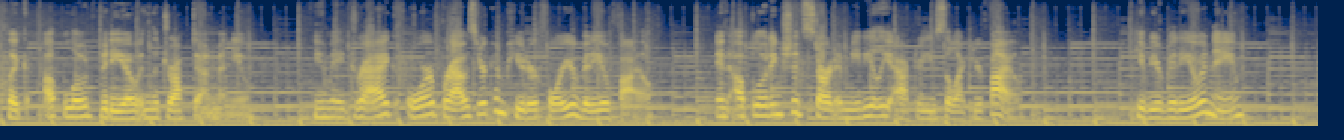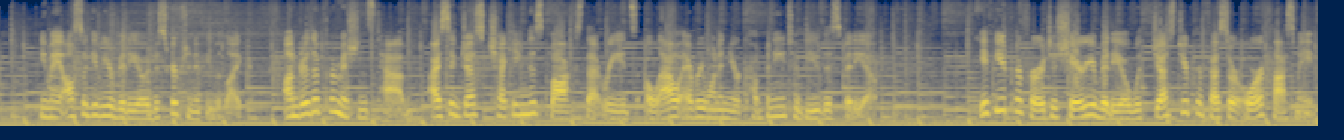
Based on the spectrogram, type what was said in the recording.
click Upload Video in the drop-down menu. You may drag or browse your computer for your video file, and uploading should start immediately after you select your file. Give your video a name. You may also give your video a description if you would like. Under the Permissions tab, I suggest checking this box that reads Allow everyone in your company to view this video. If you'd prefer to share your video with just your professor or a classmate,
